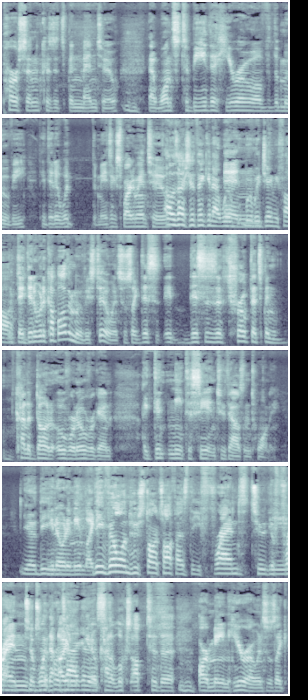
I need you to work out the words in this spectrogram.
person because it's been men too that wants to be the hero of the movie. They did it with the Amazing Spider-Man two. I was actually thinking that with, And- with, with Jamie Foxx. They did it with a couple other movies too. And it's just like this. It this is a trope that's been kind of done over and over again. I didn't need to see it in 2020. you know the You know what I mean? Like the villain who starts off as the friend to the, the friend, to, the to one that you know protagonist. kind of looks up to the mm-hmm. our main hero, and so it's like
